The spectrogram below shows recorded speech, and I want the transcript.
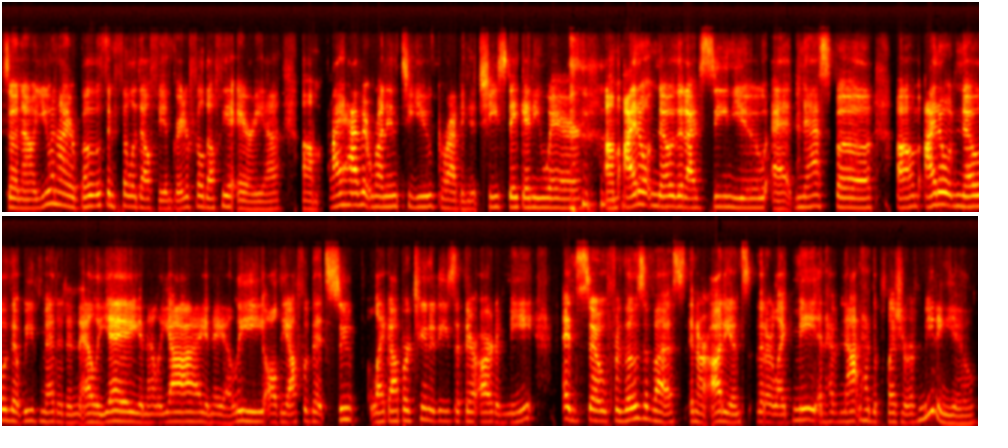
So now you and I are both in Philadelphia, in Greater Philadelphia area. Um, I haven't run into you grabbing a cheesesteak anywhere. um, I don't know that I've seen you at NASPA. Um, I don't know that we've met at an LEA, an LEI, an ALE, all the alphabet soup like opportunities that there are to meet. And so, for those of us in our audience that are like me and have not had the pleasure of meeting you,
